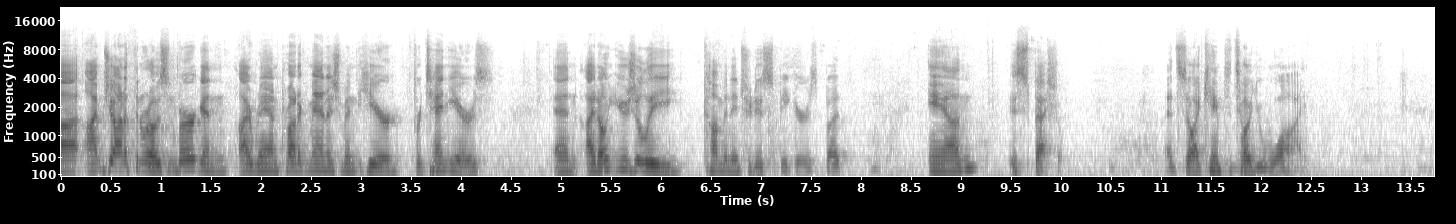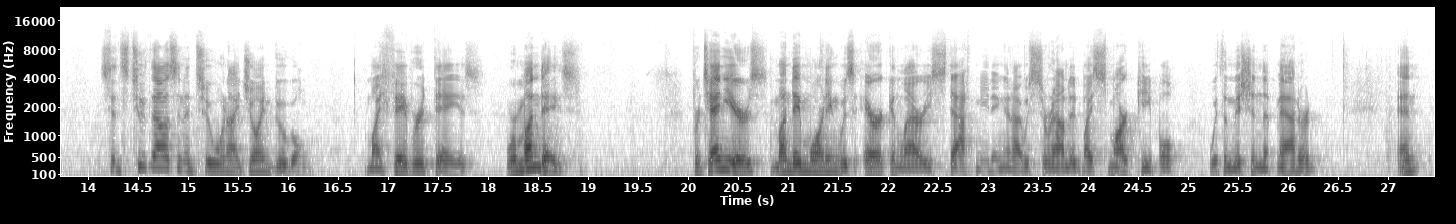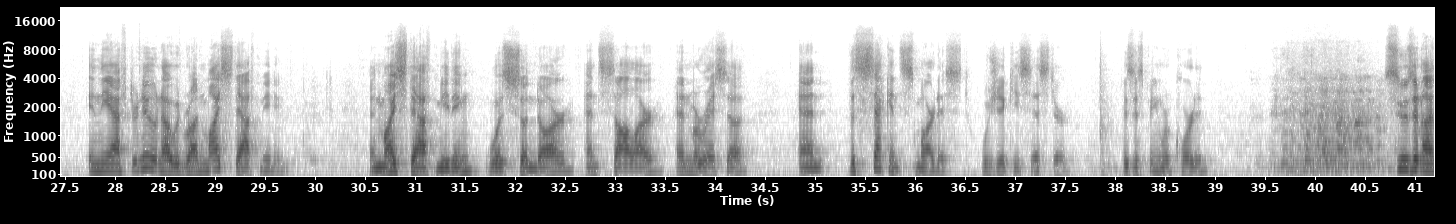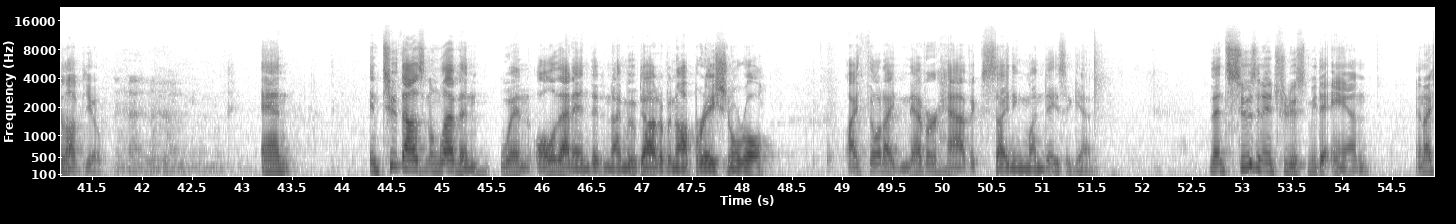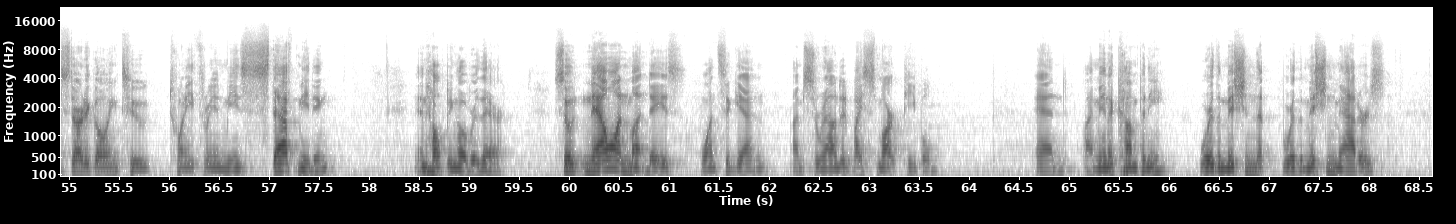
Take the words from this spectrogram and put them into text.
Uh, I'm Jonathan Rosenberg, and I ran product management here for 10 years. And I don't usually come and introduce speakers, but Anne is special. And so I came to tell you why. Since 2002, when I joined Google, my favorite days were Mondays. For 10 years, Monday morning was Eric and Larry's staff meeting, and I was surrounded by smart people with a mission that mattered. And in the afternoon, I would run my staff meeting. And my staff meeting was Sundar and Salar and Marissa, and the second smartest Wojcicki sister. Is this being recorded? Susan, I love you. And in 2011, when all of that ended and I moved out of an operational role, I thought I'd never have exciting Mondays again. Then Susan introduced me to Anne, and I started going to 23andMe's staff meeting and helping over there. So now on Mondays, once again, I'm surrounded by smart people, and I'm in a company where the mission that, where the mission matters,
